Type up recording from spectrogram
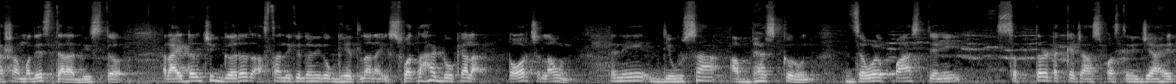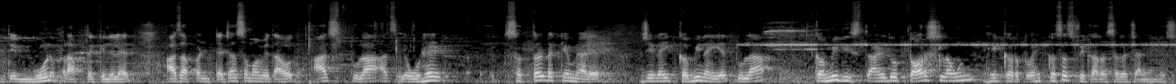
प्रकाशामध्येच त्याला दिसतं. रायटरची गरज असताना देखील त्यांनी तो घेतला नाही. स्वतः डोक्याला टॉर्च लावून त्याने दिवसा अभ्यास करून जवळपास त्यांनी सत्तर टक्क्याच्या आसपास त्यांनी जे आहेत ते गुण प्राप्त केलेले आहेत. आज आपण त्याच्या समवेत आहोत. आज तुला आज एवढे सत्तर टक्के मिळाले आहेत जे काही कमी नाही आहेत. तुला कमी दिसतं आणि तो टॉर्च लावून हे करतो. हे कसं स्वीकारलं सगळं चॅलेंजेस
